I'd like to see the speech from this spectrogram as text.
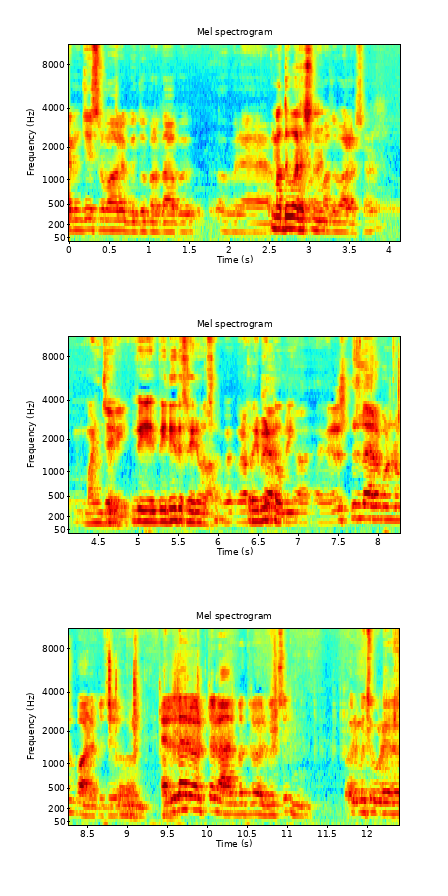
എം ജി ശ്രീമാല ബിദു പ്രതാപ് പിന്നെ മധുബാലകൃഷ്ണൻ. മധുബാലകൃഷ്ണൻ മഞ്ചരി വി- വിനീത് ശ്രീനിവാസൻ പ്രീമിയർ ടോമി. എല്ലാരെ കൊണ്ടും പാടിപ്പിച്ചു. എല്ലാവരും ഒറ്റ ഒരു ആൽബത്തിൽ ഒരുമിച്ച് ഒരുമിച്ച് കൂടി ഒരു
